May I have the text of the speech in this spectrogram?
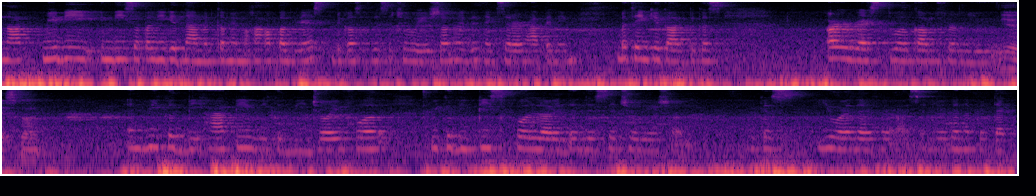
not maybe hindi sa paligid namin kami makakapag-rest because of the situation or the things that are happening. But thank you, God, because our rest will come from you Yes, God. And we could be happy, we could be joyful, we could be peaceful, Lord, in this situation. Because you are there for us and you're gonna protect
